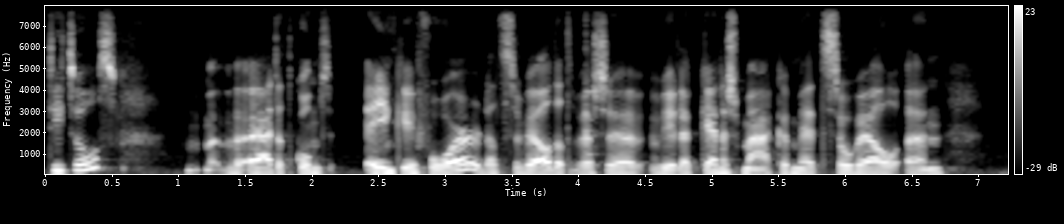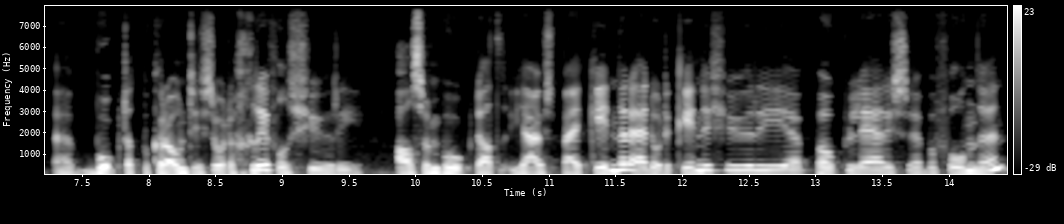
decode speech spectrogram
titels. Ja, dat komt één keer voor. Dat ze wel, dat we ze willen kennismaken met zowel een boek dat bekroond is door de Griffeljury... als een boek dat juist bij kinderen, hè, door de kinderjury, populair is bevonden...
